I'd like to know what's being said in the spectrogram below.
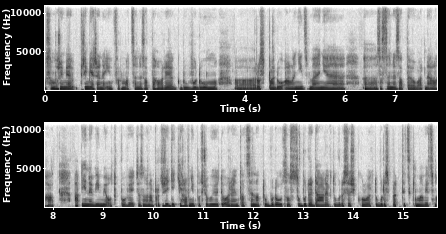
samozřejmě přiměřené informace, nezatahovat je k důvodům eh, rozpadu, ale nicméně eh, zase nezatahovat, nelhat. A i nevím je odpověď. To znamená, protože děti hlavně potřebují tu orientaci na tu budoucnost, co bude dál, jak to bude se školou, jak to bude s praktickými věcmi.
